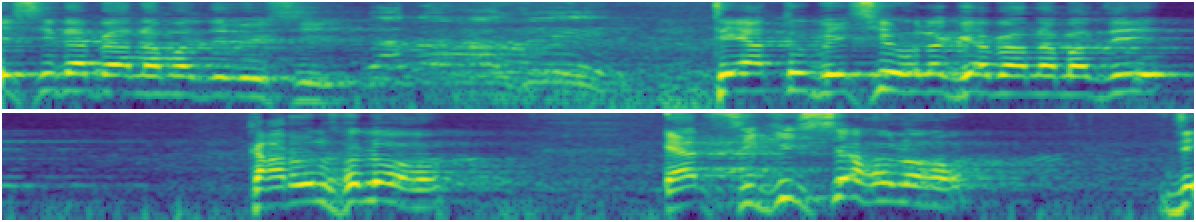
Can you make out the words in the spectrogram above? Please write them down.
বেশি না বেনামাজি বেশি? তে এত বেশি হলো গে বেনামাজি? কারণ হলো, এর চিকিৎসা হলো যে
